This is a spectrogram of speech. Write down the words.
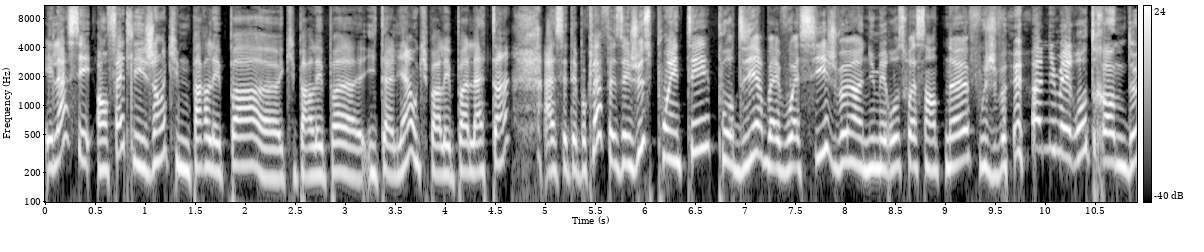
Et là, c'est en fait les gens qui ne parlaient pas, euh, qui parlaient pas italien ou qui parlaient pas latin à cette époque-là faisaient juste pointer pour dire, ben voici, je veux un numéro 69 ou je veux un numéro 32.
